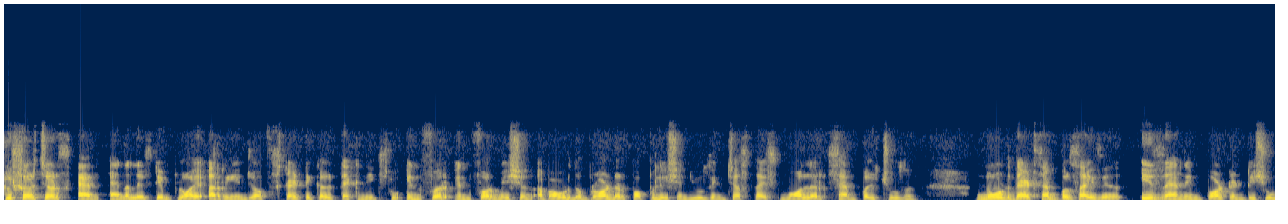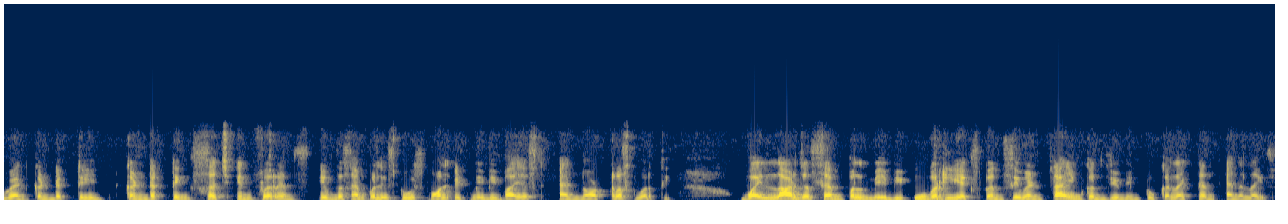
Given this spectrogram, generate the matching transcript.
Researchers and analysts employ a range of statistical techniques to infer information about the broader population using just the smaller sample chosen. Note that sample size is an important issue when conducting conducting such inference. If the sample is too small, it may be biased and not trustworthy while larger sample may be overly expensive and time consuming to collect and analyze.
